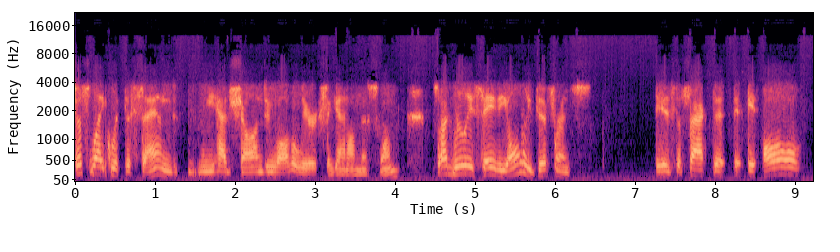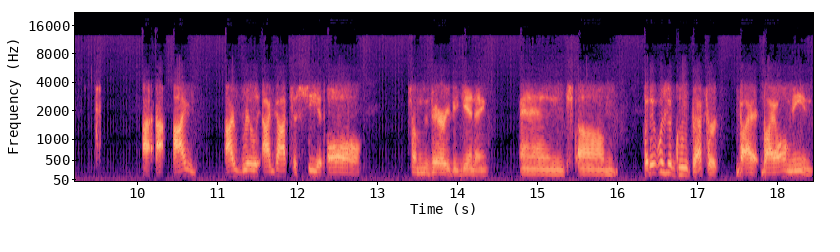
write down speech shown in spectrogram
just like with Descend, we had Sean do all the lyrics again on this one. So I'd really say the only difference is the fact that it, it all, I, I, I really, I got to see it all from the very beginning, and um, but it was a group effort by by all means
